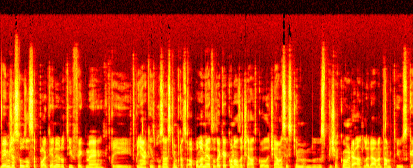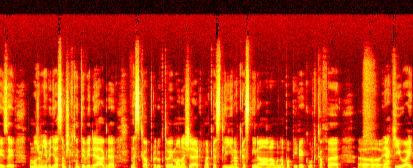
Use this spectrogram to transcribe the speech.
vím, že jsou zase pluginy do té Figmy, který, který nějakým způsobem s tím pracují. A podle mě je to tak jako na začátku, začínáme si s tím spíš jako hrát, hledáme tam ty use casey. Samozřejmě viděl jsem všechny ty videa, kde dneska produktový manažer nakreslí, nakreslí na, na, na papírek od kafe uh, nějaký UI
